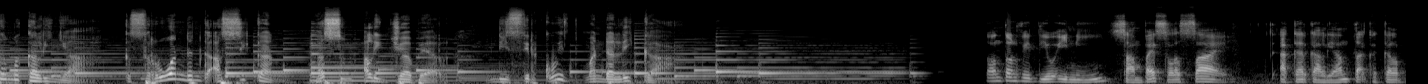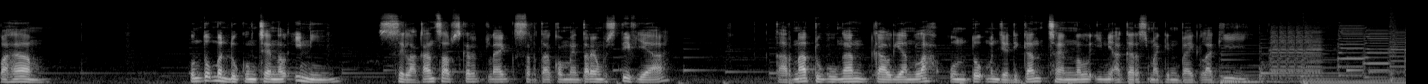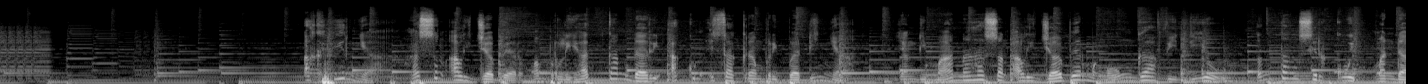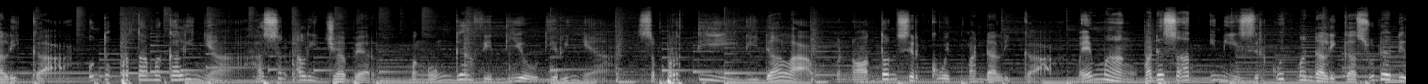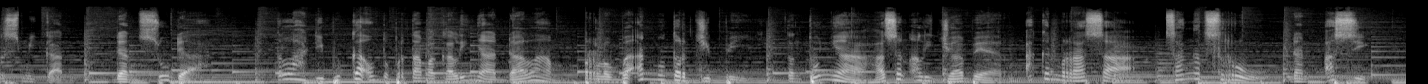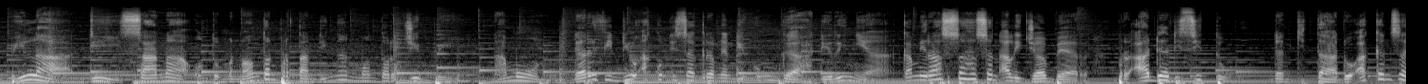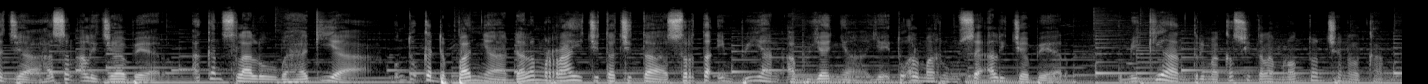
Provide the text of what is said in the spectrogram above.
pertama kalinya keseruan dan keasikan Hasan Ali Jaber di sirkuit Mandalika. Tonton video ini sampai selesai agar kalian tak gagal paham. Untuk mendukung channel ini, silakan subscribe, like, serta komentar yang positif ya. Karena dukungan kalianlah untuk menjadikan channel ini agar semakin baik lagi. Akhirnya, Hasan Ali Jaber memperlihatkan dari akun Instagram pribadinya yang di mana Hasan Ali Jaber mengunggah video tentang sirkuit Mandalika. Untuk pertama kalinya, Hasan Ali Jaber mengunggah video dirinya seperti di dalam menonton sirkuit Mandalika. Memang pada saat ini sirkuit Mandalika sudah diresmikan dan sudah telah dibuka untuk pertama kalinya dalam perlombaan motor GP. Tentunya Hasan Ali Jaber akan merasa sangat seru dan asik bila di sana untuk menonton pertandingan motor GP. Namun, dari video akun Instagram yang diunggah dirinya, kami rasa Hasan Ali Jaber berada di situ dan kita doakan saja Hasan Ali Jaber akan selalu bahagia untuk ke depannya dalam meraih cita-cita serta impian abuyanya yaitu almarhum Syekh Ali Jaber. Demikian, terima kasih telah menonton channel kami.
